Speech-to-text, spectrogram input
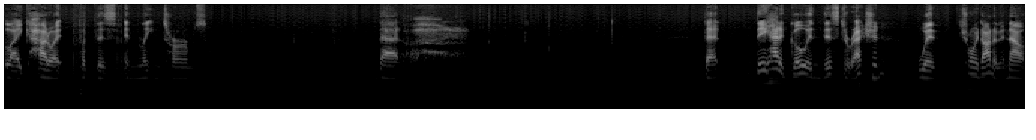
like how do I put this in latent terms that that they had to go in this direction with Troy Donovan. Now,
